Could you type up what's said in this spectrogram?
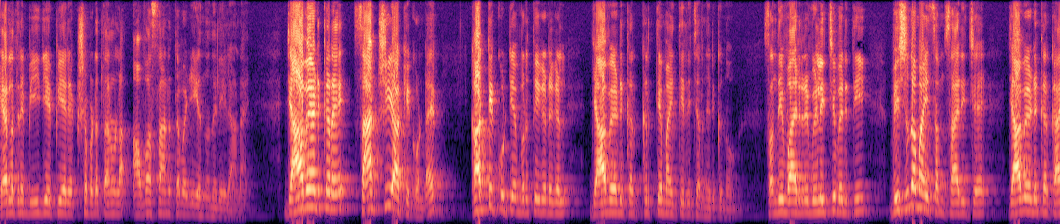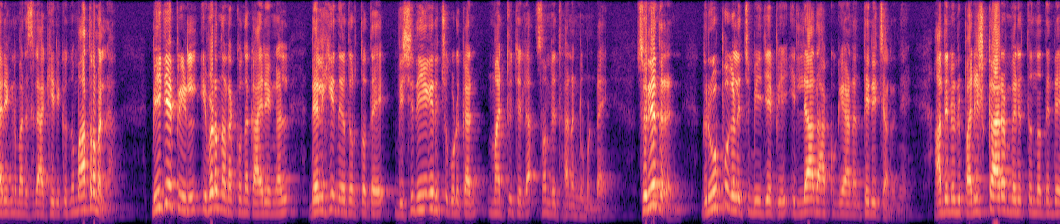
കേരളത്തിലെ ബി ജെ പിയെ രക്ഷപ്പെടുത്താനുള്ള അവസാനത്തെ വഴി എന്ന നിലയിലാണ്. ജാവേഡ്കറെ സാക്ഷിയാക്കിക്കൊണ്ട് കാട്ടിക്കുട്ടിയ വൃത്തികേടുകൾ ജാവേഡ്കർ കൃത്യമായി തിരിച്ചറിഞ്ഞിരിക്കുന്നു. സന്ദീപ് വാര്യരെ വിളിച്ചു വരുത്തി വിശദമായി സംസാരിച്ച് ജാവേഡ്കർ കാര്യങ്ങൾ മനസ്സിലാക്കിയിരിക്കുന്നു. മാത്രമല്ല ബി ജെ പിയിൽ ഇവിടെ നടക്കുന്ന കാര്യങ്ങൾ ഡൽഹി നേതൃത്വത്തെ വിശദീകരിച്ചു കൊടുക്കാൻ മറ്റു ചില സംവിധാനങ്ങളുമുണ്ട്. സുരേന്ദ്രൻ ഗ്രൂപ്പ് കളിച്ച് ബി ജെ പി ഇല്ലാതാക്കുകയാണ് തിരിച്ചറിഞ്ഞ്. അതിനൊരു പരിഷ്കാരം വരുത്തുന്നതിന്റെ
